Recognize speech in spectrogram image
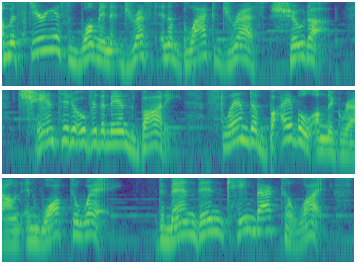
A mysterious woman dressed in a black dress showed up, chanted over the man's body, slammed a Bible on the ground, and walked away. The man then came back to life.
